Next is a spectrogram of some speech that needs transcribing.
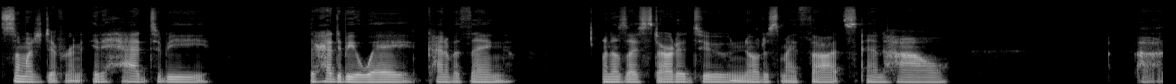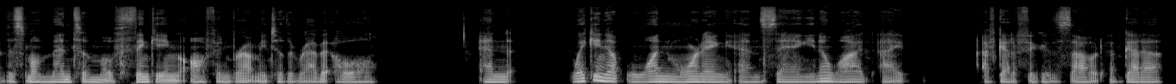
so much different. It had to be there had to be a way kind of a thing. And as I started to notice my thoughts and how uh, this momentum of thinking often brought me to the rabbit hole, and waking up one morning and saying, you know what, I, I've got to figure this out. I've got to,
